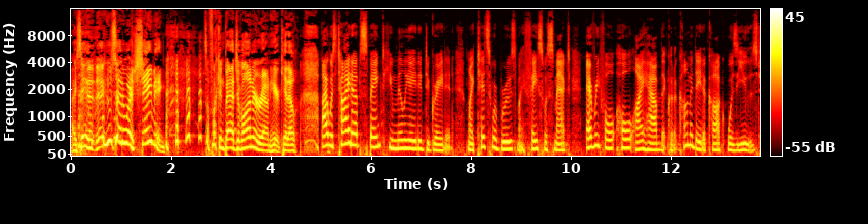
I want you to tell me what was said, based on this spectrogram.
I say that. Who said we're shaming? it's a fucking badge of honor around here, kiddo. I was tied up, spanked, humiliated, degraded. My tits were bruised, my face was smacked. Every fo- hole I have that could accommodate a cock was used.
